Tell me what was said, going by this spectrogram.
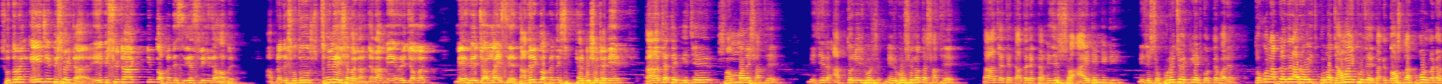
সুতরাং এই যে বিষয়টা, এই বিষয়টা কিন্তু আপনাদের সিরিয়াসলি নিতে হবে। আপনাদের শুধু ছেলে হিসেবে না, যারা মেয়ে হয়ে জন্মা, মেয়ে হয়ে জন্মাইছে তাদেরকে আপনাদের শিক্ষার বিষয়টা নিয়ে তারা যাতে নিজের সম্মানের সাথে, নিজের আত্মনির্ভর, নির্ভরশীলতার সাথে তারা যাতে তাদের একটা নিজস্ব আইডেন্টিটি নিজস্ব পরিচয় ক্রিয়েট করতে পারে, তখন আপনাদের আরও ওই কোনো জামাই খুঁজে তাকে দশ লাখ, পনেরো টাকা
